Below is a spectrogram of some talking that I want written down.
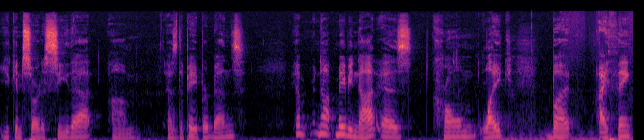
you can sort of see that um, as the paper bends not maybe not as chrome like, but I think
